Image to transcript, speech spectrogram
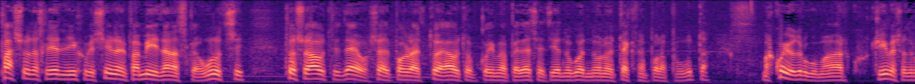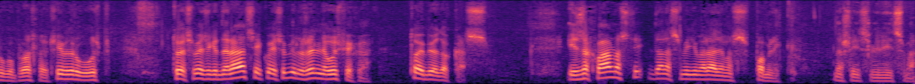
pa su naslijedili njihovi sinovi, pa mi danas kao unuci. To su auti, evo, sad pogledajte, to je auto koji ima 51 godinu, ono je tek na pola puta. Ma koju drugu marku, čime se drugu proslavu, čime drugu uspjeh. To su već generacije koje su bile željene uspjeha. To je bio dokaz. I zahvalnosti danas mi njima radimo spomenik našim iseljenicima.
